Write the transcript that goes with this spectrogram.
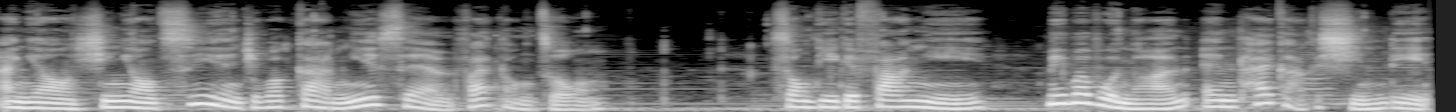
按样信仰自然就会加入生活当中。上帝嘅话语，每晚温暖俺大家嘅心灵。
